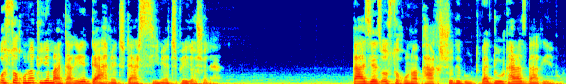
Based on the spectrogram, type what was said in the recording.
استخونا توی منطقه ده متر در سی متر پیدا شدن. بعضی از استخونا پخش شده بود و دورتر از بقیه بود.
